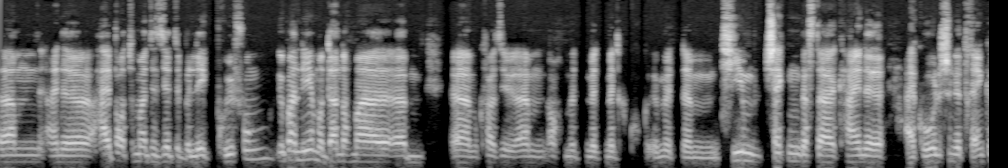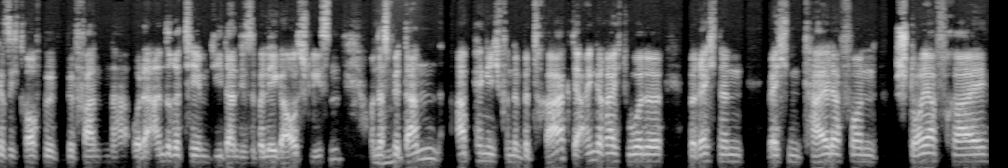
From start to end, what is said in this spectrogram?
ähm, eine halbautomatisierte Belegprüfung übernehmen und dann nochmal ähm, ähm, quasi ähm, auch mit, mit, mit, mit einem Team checken, dass da keine alkoholischen Getränke sich drauf befanden oder andere Themen, die dann diese Belege ausschließen. Und mhm. dass wir dann abhängig von dem Betrag, der eingereicht wurde, berechnen, welchen Teil davon steuerfrei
